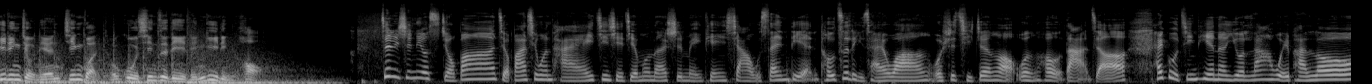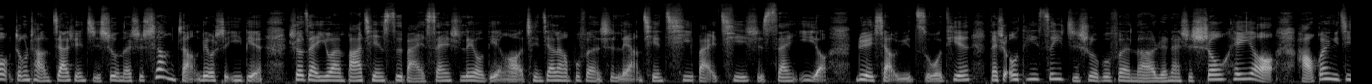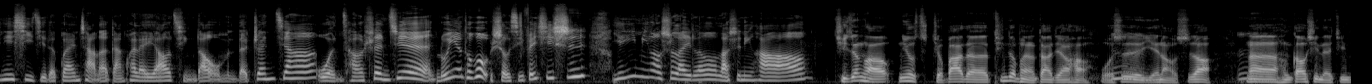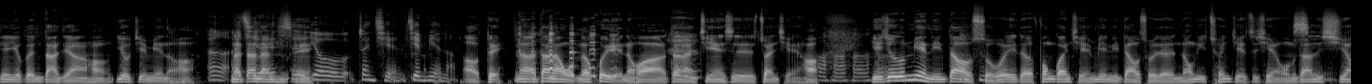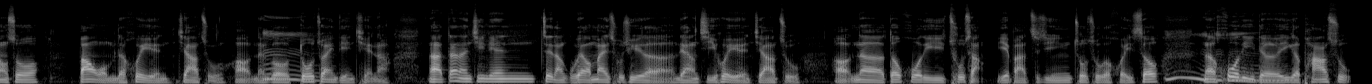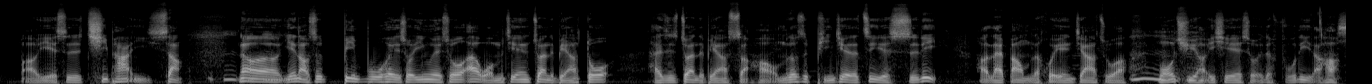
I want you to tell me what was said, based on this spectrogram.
一零九年金管投顾新字第零一零号。这里是 News 九八九八新闻台，进行节目呢是每天下午三点，投资理财王，我是启珍哦，问候大家。台股今天呢又拉尾盘喽，中场加权指数呢是上涨六十一点，收在一万八千四百三十六点哦，成交量部分是两千七百七十三亿哦，略小于昨天，但是 OTC 指数的部分呢仍然是收黑哦。好，关于今天细节的观察呢，赶快来邀请到我们的专家稳操胜券龙岩投顾首席分析师严一鸣老师。来喽，老师您好，齐真好，news 酒吧的听众朋友大家好，我是严老师啊，那很高兴呢今天又跟大家哈又见面了哈，嗯，那当然是又赚钱见面了。哦，对，那当然我们的会员的话，当然今天是赚钱哈，也就是说面临到所谓的封关前，面临到所谓的农历春节之前，我们当然是希望说帮我们的会员家族哈能够多赚一点钱啊，那当然今天这档股票卖出去了两级会员家族。好，那都获利出场，也把资金做出个回收。那获利的一个趴数啊，也是七趴以上。那严老师并不会说，因为说啊，我们今天赚的比较多，还是赚的比较少。哈，我们都是凭借着自己的实力。好，来帮我们的会员家族啊，谋取啊一些所谓的福利了哈。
